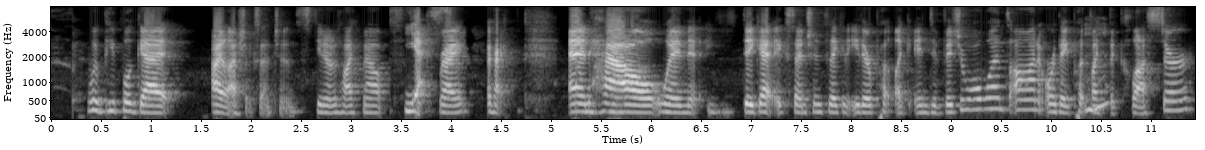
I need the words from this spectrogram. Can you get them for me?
when people get eyelash extensions, you know what I'm talking about? Yes. Right? Okay. And how when they get extensions, they can either put like individual ones on or they put mm-hmm. like the cluster,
